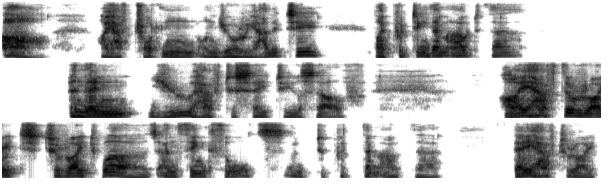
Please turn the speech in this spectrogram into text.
Ah, I have trodden on your reality by putting them out there. And then you have to say to yourself, I have the right to write words and think thoughts and to put them out there. They have the right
